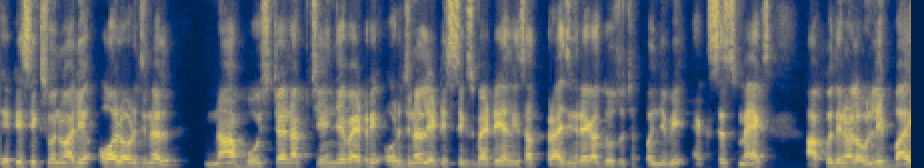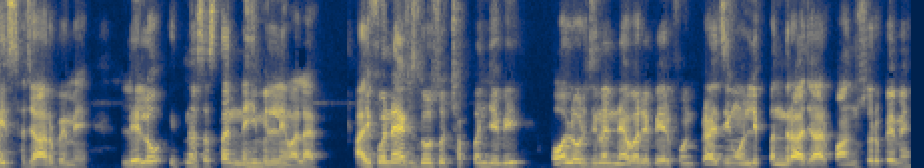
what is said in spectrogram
86 होने वाली है। ऑल ओरिजिनल ना बूस्टर ना चेंज है बैटरी। ओरिजिनल 86 बैटरी हेल्थ के साथ प्राइसिंग रहेगा दो सौ छप्पन जीबी एक्सेस मैक्स आपको देने वाला ओनली बाईस हज़ार रुपए में। ले लो, इतना सस्ता नहीं मिलने वाला है। आईफोन एक्स दो सौ छप्पन GB all original never repair phone pricing only पंद्रह हज़ार पाँच सौ रुपए में।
